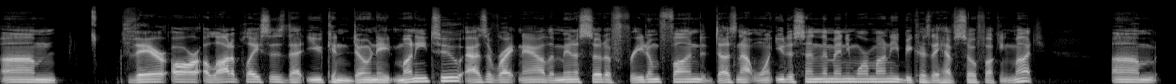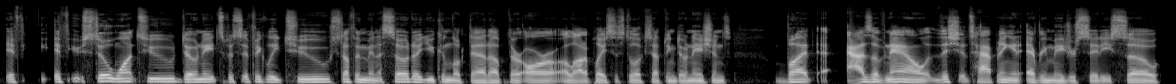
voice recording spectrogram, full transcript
Um, there are a lot of places that you can donate money to. As of right now, the Minnesota Freedom Fund does not want you to send them any more money because they have so fucking much. Um, if if you still want to donate specifically to stuff in Minnesota, you can look that up. There are a lot of places still accepting donations, but as of now, this shit's happening in every major city. So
